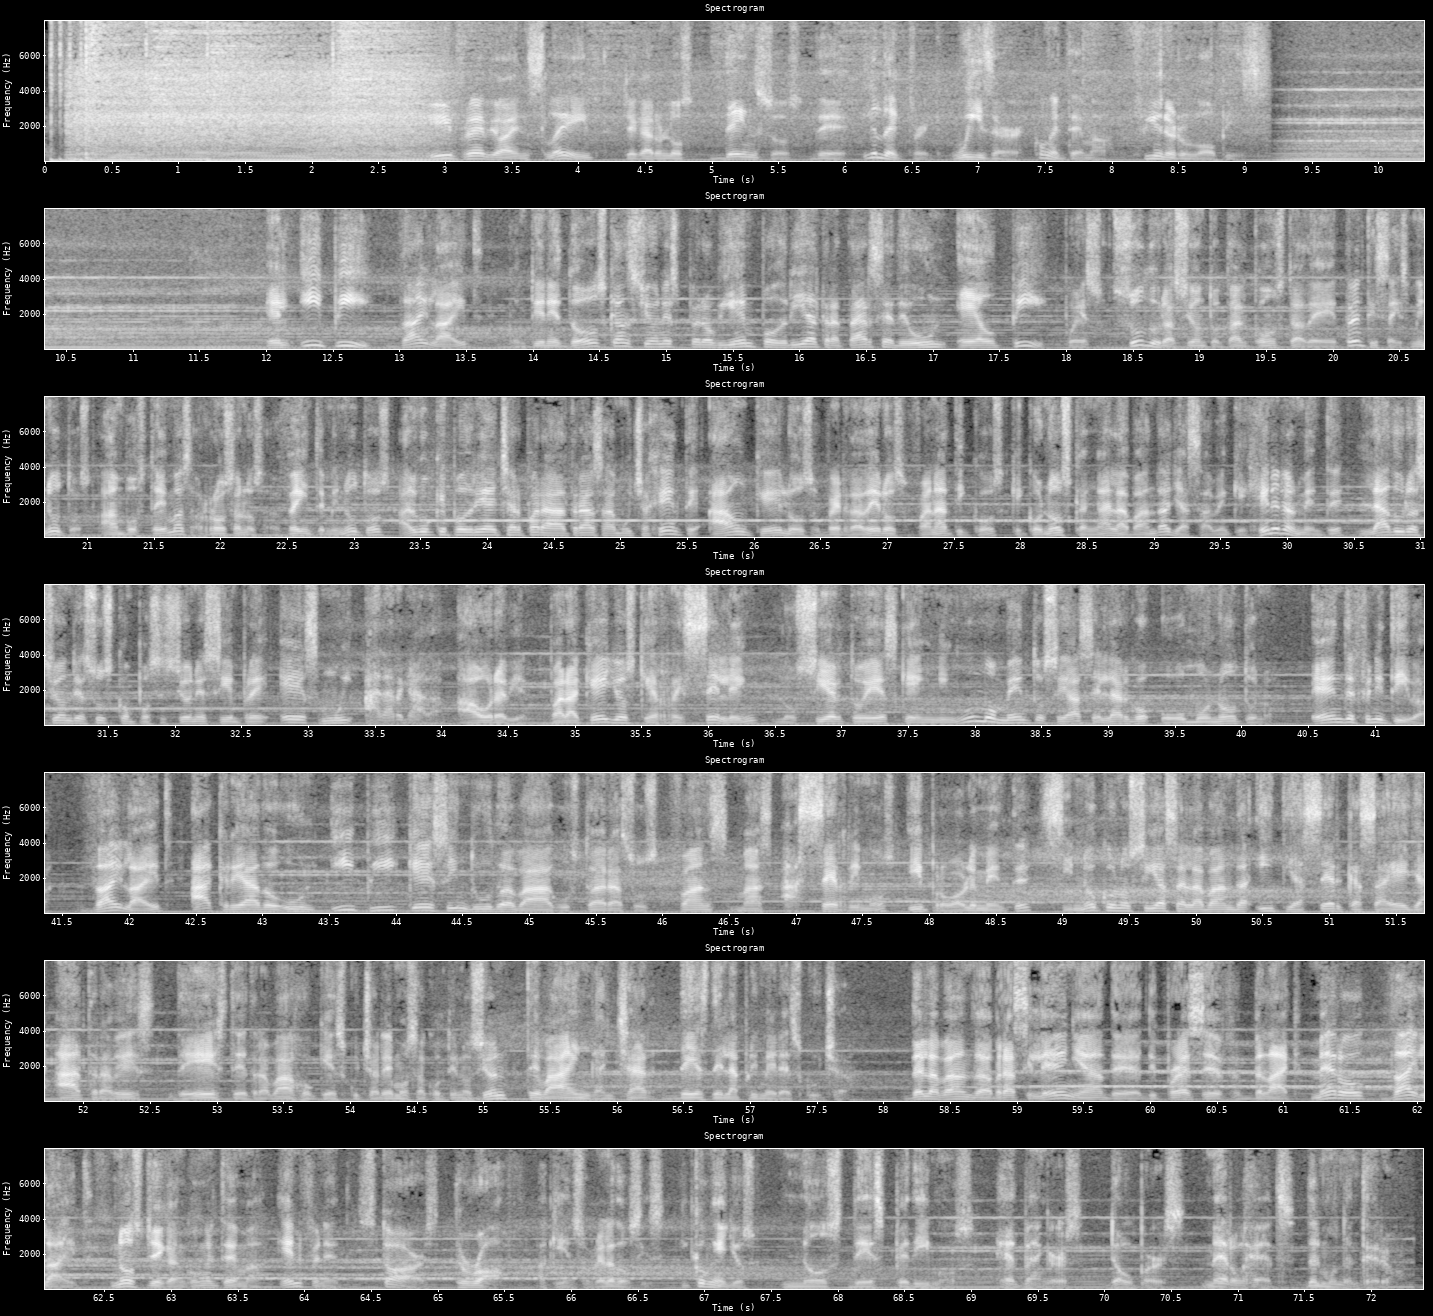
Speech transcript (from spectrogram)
Y previo a Enslaved llegaron los densos de Electric Weezer con el tema Funeral Opus. El EP Thy Contiene dos canciones, pero bien podría tratarse de un LP, pues su duración total consta de 36 minutos. Ambos temas rozan los 20 minutos, algo que podría echar para atrás a mucha gente, aunque los verdaderos fanáticos que conozcan a la banda ya saben que generalmente la duración de sus composiciones siempre es muy alargada. Ahora bien, para aquellos que recelen, lo cierto es que en ningún momento se hace largo o monótono. En definitiva, Thy Light ha creado un EP que sin duda va a gustar a sus fans más acérrimos y probablemente si no conocías a la banda y te acercas a ella a través de este trabajo que escucharemos a continuación, te va a enganchar desde la primera escucha. De la banda brasileña de Depressive Black Metal, Thy Light, nos llegan con el tema Infinite Stars, The Rough aquí en Sobre la Dosis. Y con ellos nos despedimos. Headbangers, dopers, metalheads del mundo entero.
